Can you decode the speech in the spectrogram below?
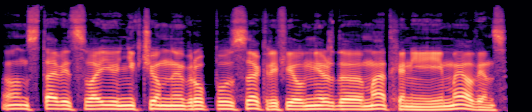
Он ставит свою никчемную группу «Сакрифил» между Матхани и Мелвинс,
